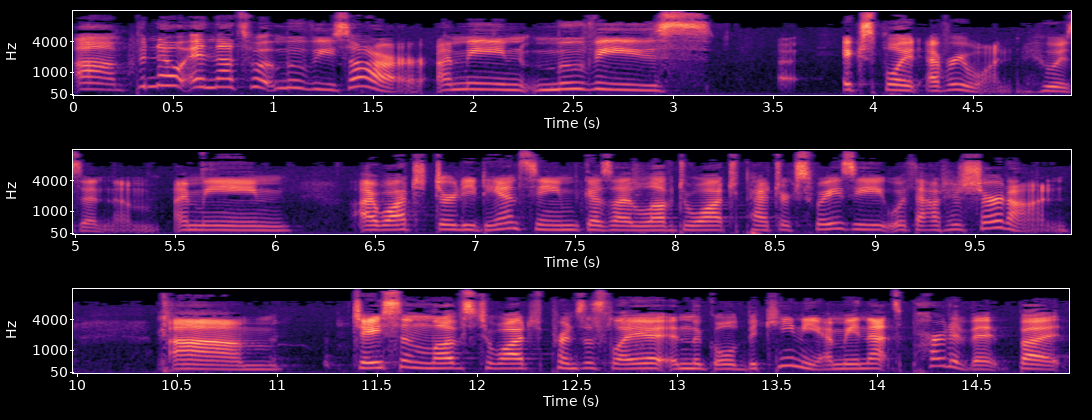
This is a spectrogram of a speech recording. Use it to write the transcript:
Um, but no, and that's what movies are. I mean, movies uh, exploit everyone who is in them. I mean, I watched Dirty Dancing because I love to watch Patrick Swayze without his shirt on. Um, Jason loves to watch Princess Leia in the gold bikini. I mean, that's part of it. But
